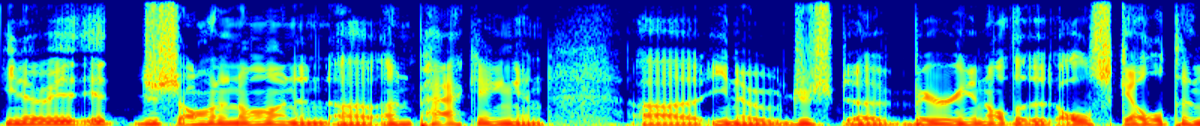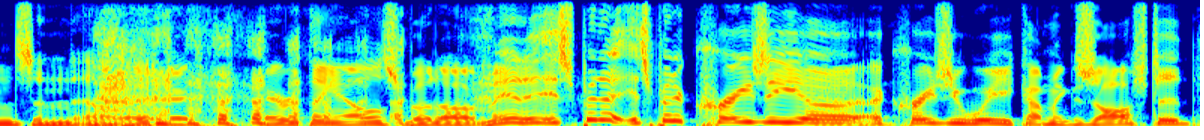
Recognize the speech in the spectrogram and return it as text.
you know, it, it just on and on and uh, unpacking and uh, you know just uh, burying all the old skeletons and uh, everything else. But uh, man, it's been a, it's been a crazy uh, yeah. a crazy week. I'm exhausted.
